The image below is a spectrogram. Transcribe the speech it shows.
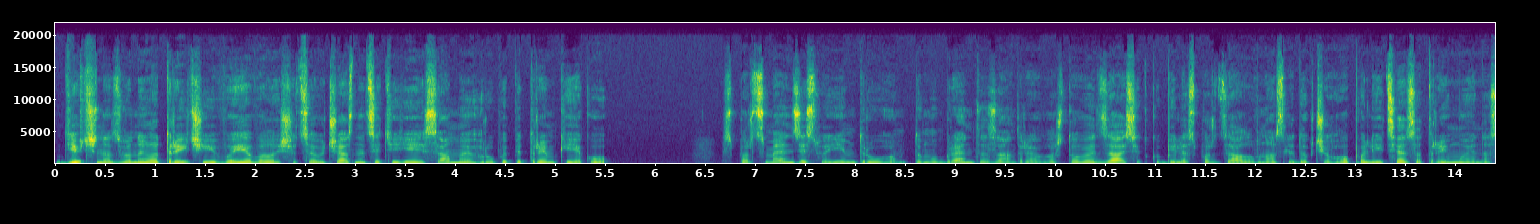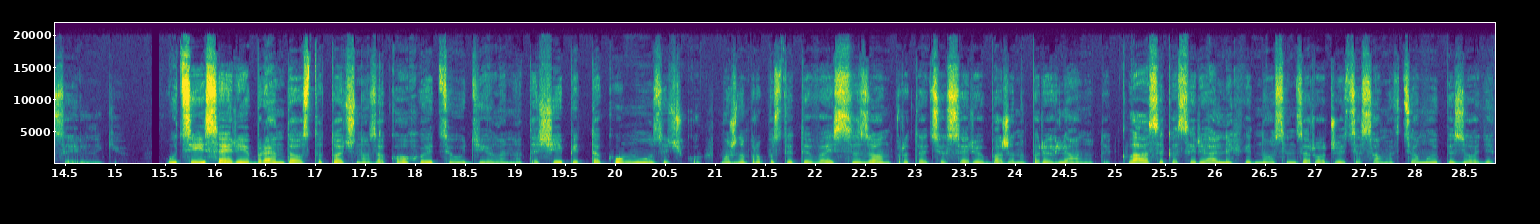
Дівчина дзвонила тричі і виявила, що це учасниця тієї самої групи підтримки, яку спортсмен зі своїм другом. Тому Брента з Андреа влаштовують засідку біля спортзалу, внаслідок чого поліція затримує насильників. У цій серії Бренда остаточно закохується у Ділана, та ще й під таку музичку можна пропустити весь сезон, проте цю серію бажано переглянути. Класика серіальних відносин зароджується саме в цьому епізоді.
